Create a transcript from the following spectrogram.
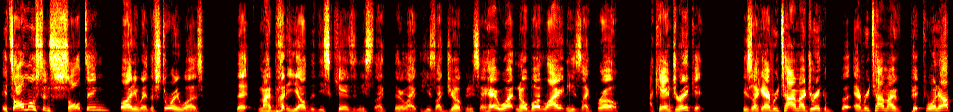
it's almost insulting. Well, anyway, the story was that my buddy yelled at these kids and he's like, they're like, he's like joking. He's like, hey, what? No Bud Light? And he's like, bro, I can't drink it. He's like, every time I drink, a, every time I picked one up,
